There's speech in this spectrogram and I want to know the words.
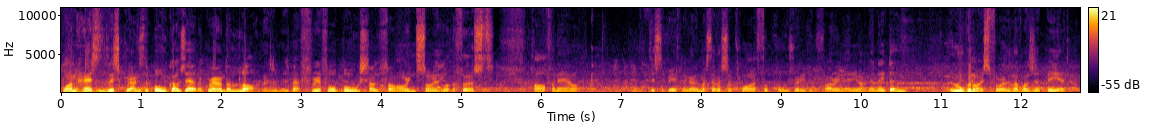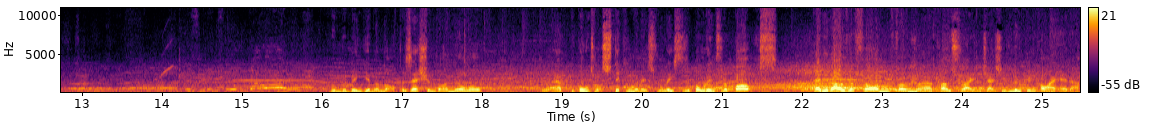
One hazard of this ground is the ball goes out of the ground a lot. There's, about three or four balls so far inside what the first half an hour. Disappear from the ground. They must have a supply of footballs ready to throw in at any moment. And they do. They're organised for it. Another one's appeared. Wimbledon being given a lot of possession by Millwall. Uh, The ball's not sticking when it's released. There's a ball into the box, headed over from from uh, close range. Actually, looping high header,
